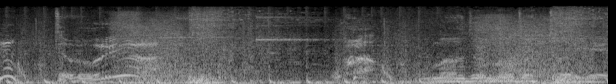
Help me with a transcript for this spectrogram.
どりゃまだまだ足りねえ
